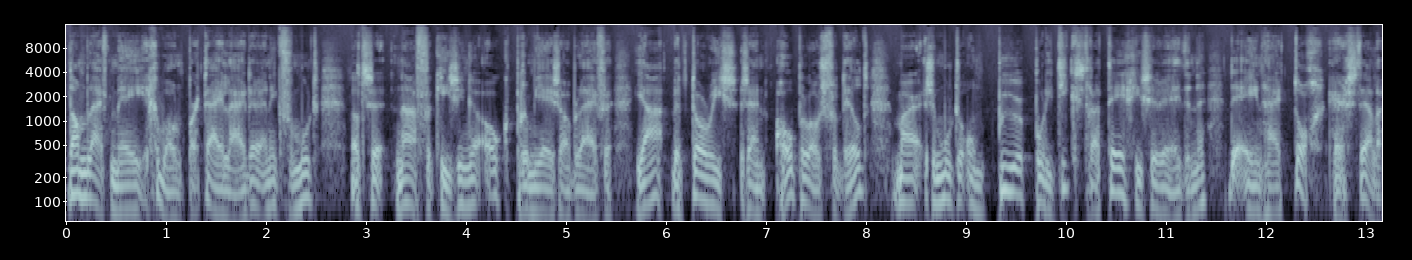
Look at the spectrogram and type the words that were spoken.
Dan blijft May gewoon partijleider en ik vermoed dat ze na verkiezingen ook premier zou blijven. Ja, de Tories zijn hopeloos verdeeld, maar ze moeten om puur politiek-strategische redenen de eenheid toch herstellen.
